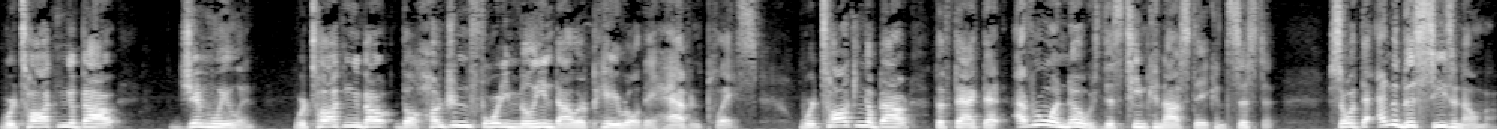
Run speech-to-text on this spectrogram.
We're talking about Jim Leyland. We're talking about the $140 million payroll they have in place. We're talking about the fact that everyone knows this team cannot stay consistent. So at the end of this season, Elmo,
